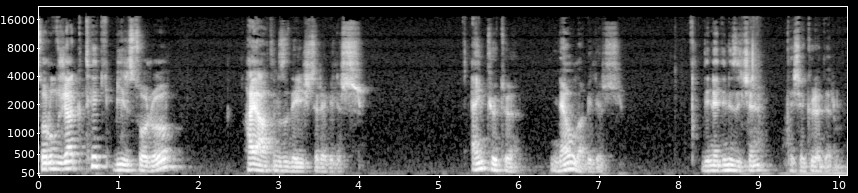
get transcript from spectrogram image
Sorulacak tek bir soru hayatınızı değiştirebilir. En kötü ne olabilir? Dinlediğiniz için teşekkür ederim.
